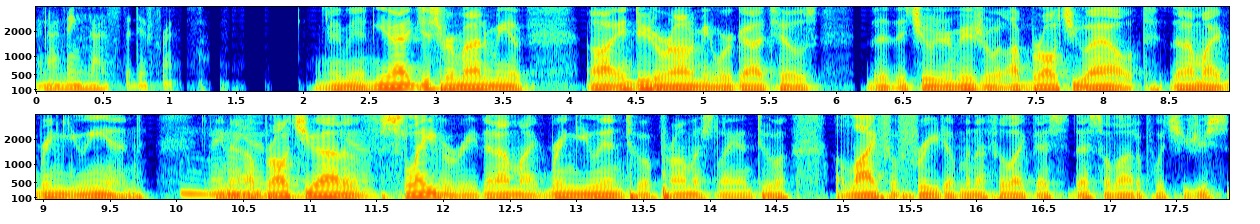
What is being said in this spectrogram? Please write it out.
and i think that's the difference. Amen. You know, it just reminded me of uh, in Deuteronomy where God tells the, the children of Israel, I brought you out that I might bring you in. You know, I brought you out of slavery that I might bring you into a promised land, to a, a life of freedom. And I feel like that's that's a lot of what you just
